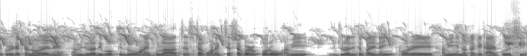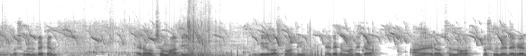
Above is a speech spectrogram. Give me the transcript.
একরের একটা নর এনে আমি জোড়া দিব। কিন্তু অনেকগুলা চেষ্টা, অনেক চেষ্টা করার পরেও আমি জোড়া দিতে পারি নাই। পরে আমি এই নটাকে কানেক্ট করেছি। দর্শক দেখেন, এটা হচ্ছে মাদি। গিরিবাস মাদি, এই দেখেন মাদিটা, আর এটা হচ্ছে নর। দর্শক এই দেখেন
